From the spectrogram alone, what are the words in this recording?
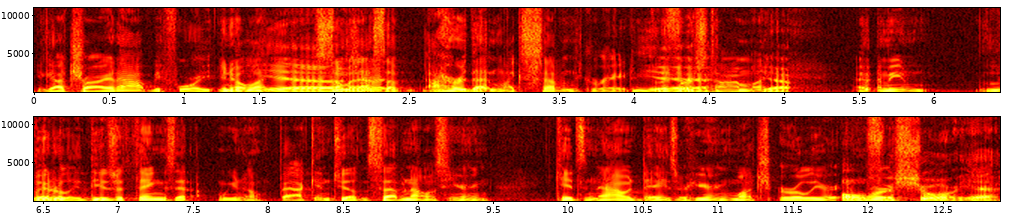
you got to try it out before. You know, like Yeah, some of that right. stuff. I heard that in like seventh grade the first time. Like, yep. I mean, literally, these are things that you know back in 2007 I was hearing. Kids nowadays are hearing much earlier Oh, and for sure. Yeah.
